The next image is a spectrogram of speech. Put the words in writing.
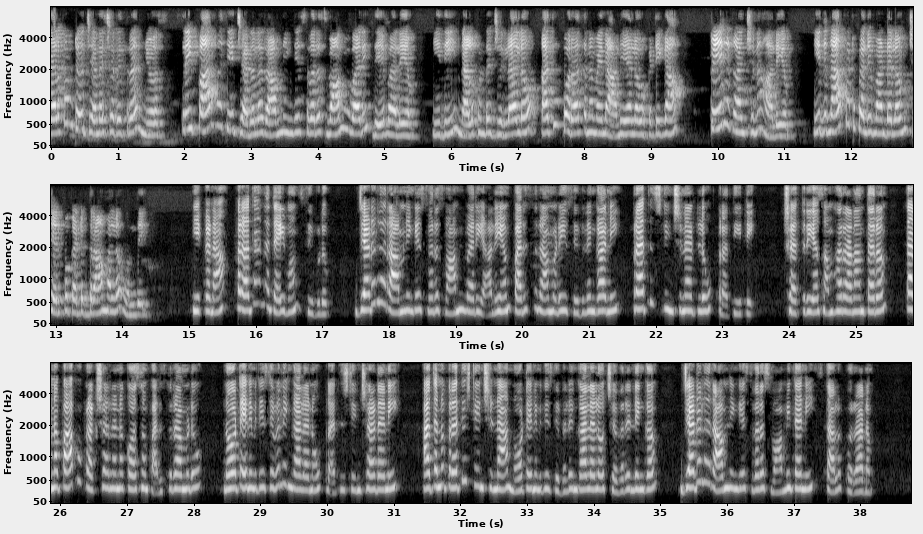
Welcome to Janacharitra news. Shri Parvathi Jadala Ramalingeswara Swamy వారి దేవాలయం. ఇది నల్గొండ జిల్లాలో అతి పురాతనమైన ఆలయాల్లో ఒకటిగా పేరుగాంచిన ఆలయం. ఇది నాకటిపల్లి మండలం చెరుపుకట్టు గ్రామంలో ఉంది. ఇక్కడ ప్రధాన దైవం శివుడు. జడల రామలింగేశ్వర స్వామివారి ఆలయం పరశురాముడి శివలింగాన్ని ప్రతిష్ఠించినట్లు ప్రతీతి. క్షత్రియ సంహారానంతరం తన పాప ప్రక్షాళన కోసం పరశురాముడు నూట ఎనిమిది శివలింగాలను ప్రతిష్ఠించాడని అతను ప్రతిష్ఠించిన నూట ఎనిమిది శివలింగాలలో చివరి లింగం జడల రామలింగేశ్వర స్వామిదని స్థల పురాణం.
